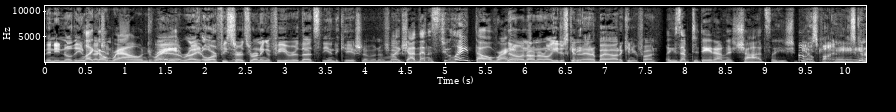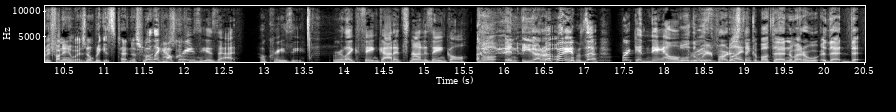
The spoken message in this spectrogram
Then you know the like around, right? Yeah, right. Or if he starts running a fever, that's the indication of an Oh infection. my God. Then it's too late, though, right? No, no, no, no. You just get But an antibiotic and you're fine. He's up to date on his shot, so he should be Oh, it's okay. fine. It's gonna be fine anyways. Nobody gets tetanus from But like, how crazy anymore. is that? How crazy? We are like, thank God it's not his ankle. Well, and you gotta. it was a freaking nail. Well, the weird part is think about that. No matter wh- that that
